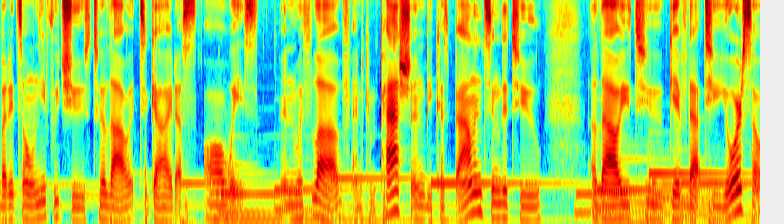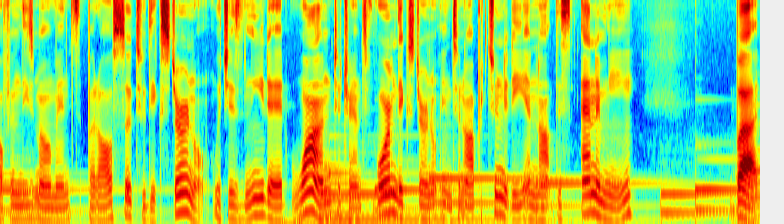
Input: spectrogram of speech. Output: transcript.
but it's only if we choose to allow it to guide us always. and with love and compassion because balancing the two allow you to give that to yourself in these moments but also to the external which is needed one to transform the external into an opportunity and not this enemy but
